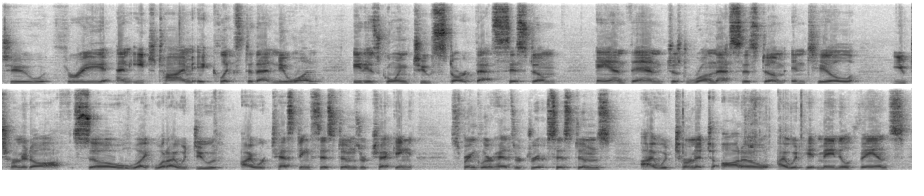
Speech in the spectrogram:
two, three, and each time it clicks to that new one, it is going to start that system and then just run that system until you turn it off. So like what I would do if I were testing systems or checking sprinkler heads or drip systems, I would turn it to auto, I would hit manual advance,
